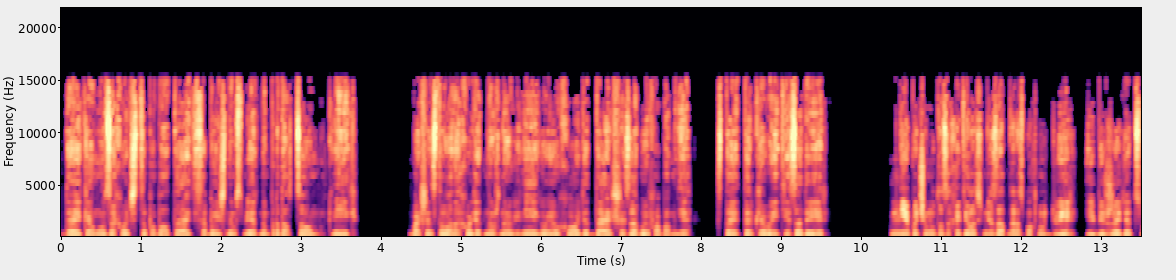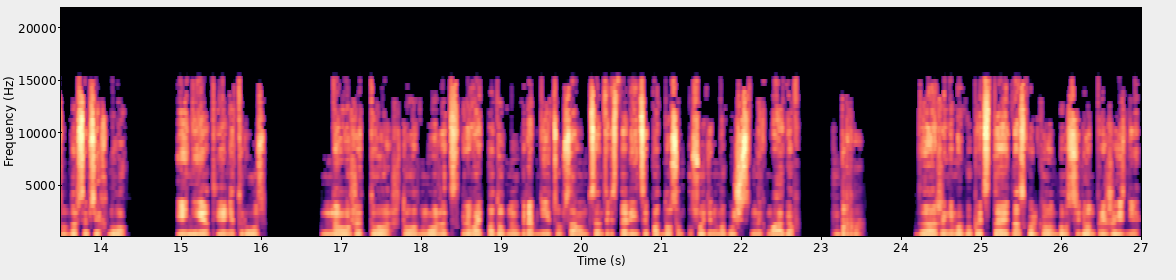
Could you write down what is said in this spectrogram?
Да и кому захочется поболтать с обычным смертным продавцом книг? Большинство находят нужную книгу и уходят дальше, забыв обо мне. Стоит только выйти за дверь. Мне почему-то захотелось внезапно распахнуть дверь и бежать отсюда со всех ног. И нет, я не трус. Но уже то, что он может скрывать подобную гробницу в самом центре столицы под носом у сотен могущественных магов, бррр. Даже не могу представить, насколько он был силен при жизни.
